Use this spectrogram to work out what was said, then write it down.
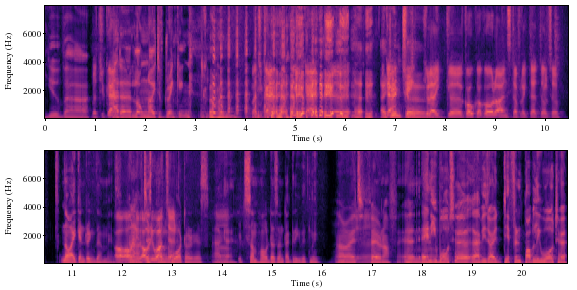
you've uh, but you had a long night of drinking? but you can't you can't uh, I can't drink. drink uh, like uh, coca-cola and stuff like that also no, I can drink them. Yes. oh only Ah, only Just water water. Yes. Okay. It somehow doesn't agree with me. All right. Okay. Fair enough. Uh, Mm. Any water? Have you tried different bubbly water,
